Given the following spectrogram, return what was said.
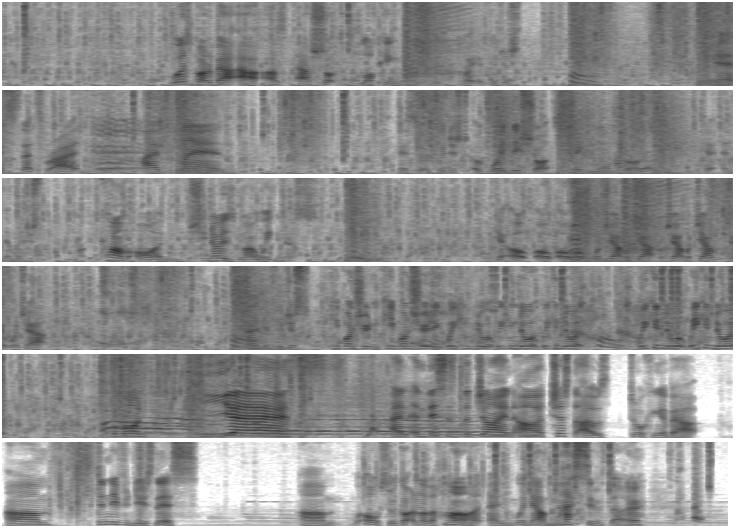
Worst part about our our, our shots blocking them is wait, if we just Yes, that's right. I planned. Okay, so if we just avoid these shots, take more shots. Okay, and then we just come on. She knows my weakness. Okay, oh, oh, oh, oh, watch out, watch out, watch out, watch out, watch out, watch out. And if we just keep on shooting, keep on shooting, we can do it, we can do it, we can do it, we can do it, we can do it. Come on. Yes! And and this is the giant uh, chest that I was talking about. Um, didn't even use this. Um, oh, so we got another heart, and we're now massive though.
